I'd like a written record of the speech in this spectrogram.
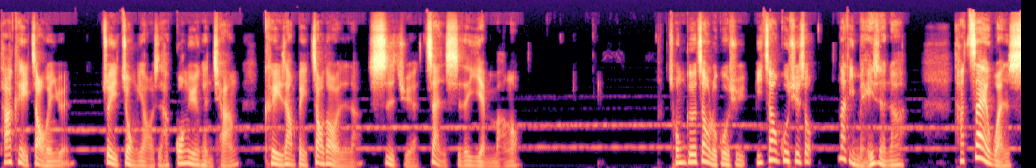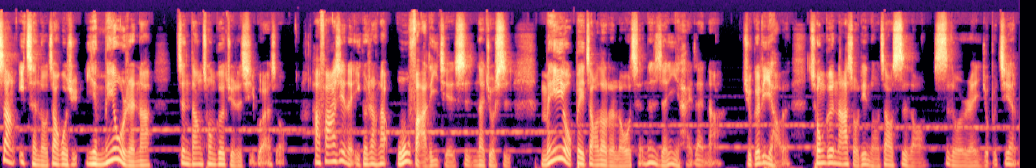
它可以照很远，最重要的是它光源很强，可以让被照到的人啊视觉暂时的眼盲哦。聪哥照了过去，一照过去的时候。那里没人啊！他再往上一层楼照过去，也没有人啊。正当聪哥觉得奇怪的时候，他发现了一个让他无法理解的事，那就是没有被照到的楼层，那人影还在那。举个例好了，聪哥拿手电筒照四楼，四楼的人影就不见了，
